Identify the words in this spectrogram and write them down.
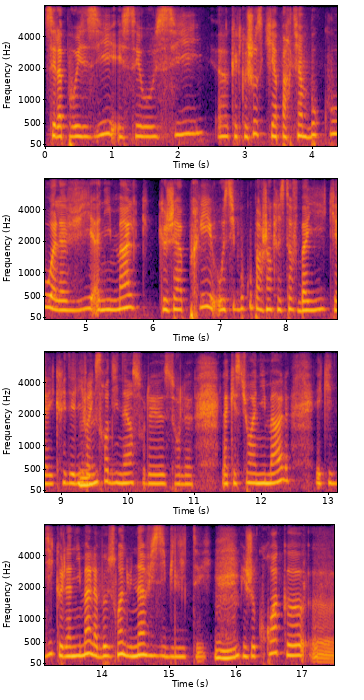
C'est la poésie et c'est aussi euh, quelque chose qui appartient beaucoup à la vie animale que j'ai appris aussi beaucoup par Jean-Christophe Bailly, qui a écrit des livres mhm. extraordinaires sur, le, sur le, la question animale, et qui dit que l'animal a besoin d'une invisibilité. Mhm. Et je crois que euh,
